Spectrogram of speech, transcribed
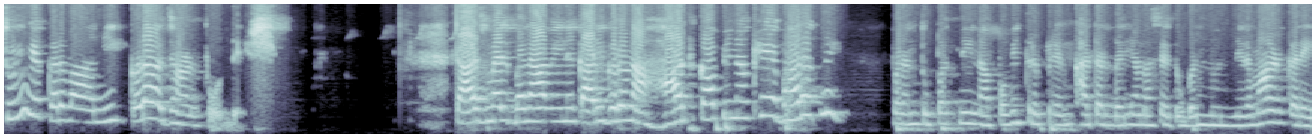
શૂન્ય કરવાની કળા જાણતો દેશ. તાજમહેલ બનાવીને કારીગરોના હાથ કાપી નાખે ભારત નહીં. પરંતુ પત્નીના પવિત્ર પ્રેમ ખાતર દરિયામાં સેતુબંધનું નિર્માણ કરે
